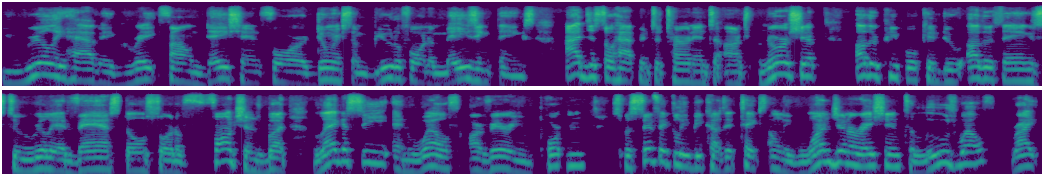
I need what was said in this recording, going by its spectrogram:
you really have a great foundation for doing some beautiful and amazing things. I just so happen to turn into entrepreneurship other people can do other things to really advance those sort of functions. But legacy and wealth are very important, specifically because it takes only one generation to lose wealth, right?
